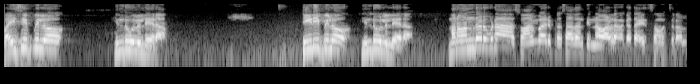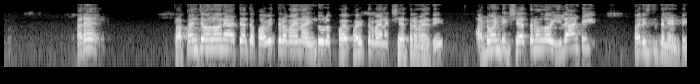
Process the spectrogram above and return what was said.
వైసీపీలో హిందువులు లేరా? టీడీపీలో హిందువులు లేరా? మనమందరూ కూడా స్వామివారి ప్రసాదం తిన్న వాళ్ళమే గత ఐదు సంవత్సరాల్లో. అరే ప్రపంచంలోనే అత్యంత పవిత్రమైన హిందువులకు పవిత్రమైన క్షేత్రమే అది. అటువంటి క్షేత్రంలో ఇలాంటి పరిస్థితులు ఏంటి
